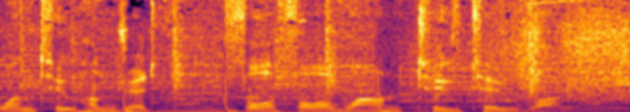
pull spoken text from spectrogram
01200 441 221.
